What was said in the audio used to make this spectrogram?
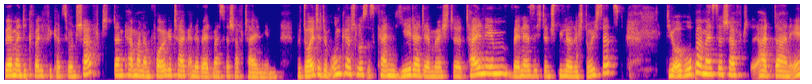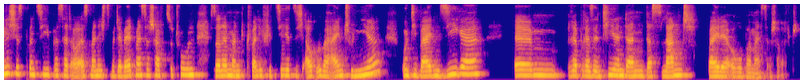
Wenn man die Qualifikation schafft, dann kann man am Folgetag an der Weltmeisterschaft teilnehmen. Bedeutet im Umkehrschluss, es kann jeder, der möchte, teilnehmen, wenn er sich denn spielerisch durchsetzt. Die Europameisterschaft hat da ein ähnliches Prinzip. Es hat auch erstmal nichts mit der Weltmeisterschaft zu tun, sondern man qualifiziert sich auch über ein Turnier und die beiden Sieger ähm, repräsentieren dann das Land bei der Europameisterschaft.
